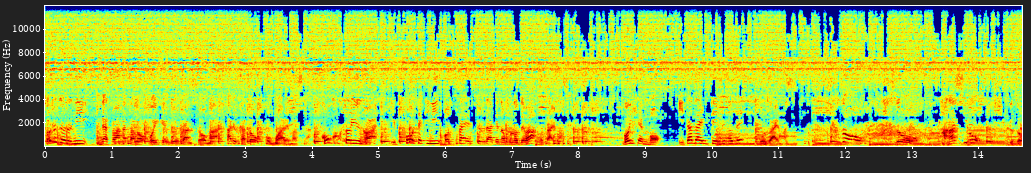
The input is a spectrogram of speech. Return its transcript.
それぞれに皆様方のご意見ご感想があるかと思われますが広告というのは一方的にお伝えするだけのものではございません。ご意見もいただいているのでございます。聞くぞ聞くぞ話を聞くぞ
